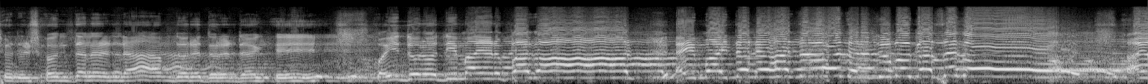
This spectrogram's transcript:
শুধু সন্তানের নাম ধরে ধরে ডাকে। ওই দরদি মায়ের পাগল, এই ময়দানে হাজার হাজার যুবক আছে গো। আয়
